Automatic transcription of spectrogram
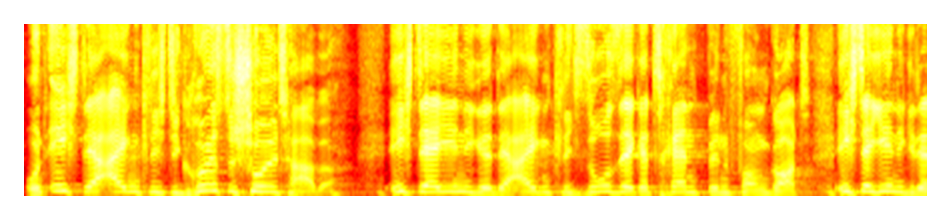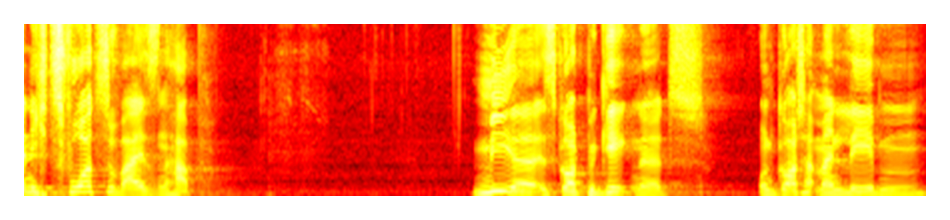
Und ich, der eigentlich die größte Schuld habe, ich derjenige, der eigentlich so sehr getrennt bin von Gott. Ich derjenige, der nichts vorzuweisen habe. Mir ist Gott begegnet und Gott hat mein Leben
